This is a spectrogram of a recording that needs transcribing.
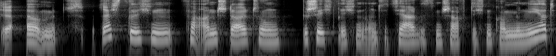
äh, mit rechtlichen Veranstaltungen, geschichtlichen und sozialwissenschaftlichen kombiniert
